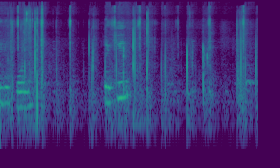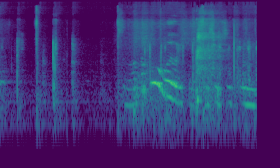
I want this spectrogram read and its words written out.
На телефоне. Прикинь. Надо появилось еще секунду.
